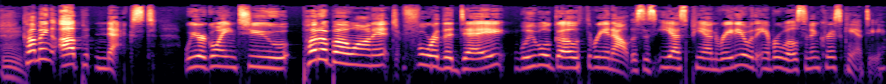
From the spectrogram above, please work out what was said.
hmm. coming up next, we are going to put a bow on it for the day. We will go three and out. This is ESPN Radio with Amber Wilson and Chris Canty.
